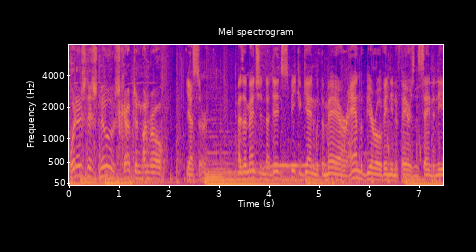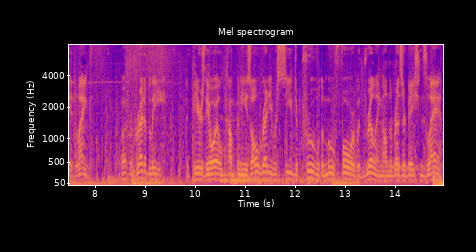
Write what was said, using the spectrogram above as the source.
What is this news, Captain Monroe? Yes, sir. As I mentioned, I did speak again with the mayor and the Bureau of Indian Affairs in Saint Denis at length. But regrettably, it appears the oil company has already received approval to move forward with drilling on the reservation's land.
